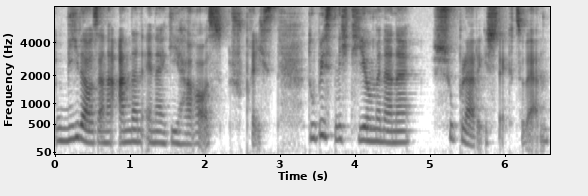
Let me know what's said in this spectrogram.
wieder aus einer anderen Energie heraus sprichst. Du bist nicht hier, um in eine Schublade gesteckt zu werden.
